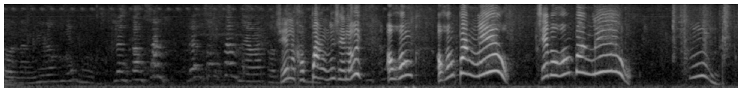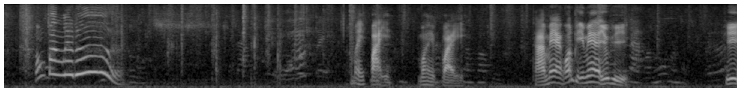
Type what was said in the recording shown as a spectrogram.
ตัวนั้นเรื่องเรื่องเรื่องต้องซ้ำเรื่องต้องซ้ำแนวตัวใช่แล้วเขาปังอยู่ใช่เลยเอาของเอาของปังแล้วใช่เอาของปังแล้วอืมของปังแล้วเด้อไม่ไปไม่ไป ถามแม่ก่อนพี่แม่อยู่พี่ พี่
